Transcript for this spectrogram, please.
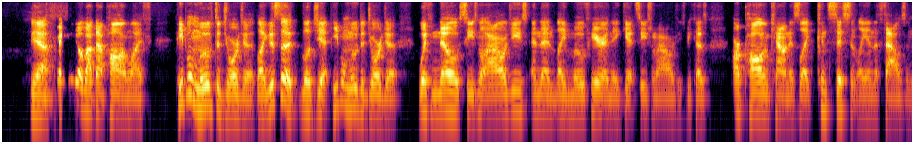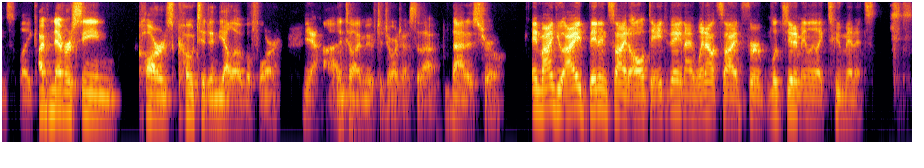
Yeah, you know about that pollen life. People move to Georgia. Like this is a legit. People move to Georgia with no seasonal allergies, and then they move here and they get seasonal allergies because our pollen count is like consistently in the thousands. Like I've never seen cars coated in yellow before. Yeah. Uh, until I moved to Georgia. So that that is true. And mind you, I had been inside all day today and I went outside for legitimately like two minutes,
